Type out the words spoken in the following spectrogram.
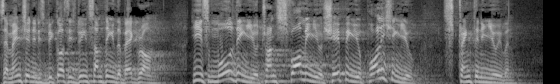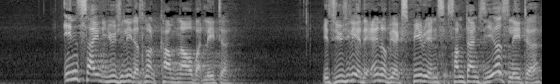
as I mentioned, it is because He's doing something in the background. He is molding you, transforming you, shaping you, polishing you, strengthening you even. Insight usually does not come now but later. It's usually at the end of your experience, sometimes years later,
